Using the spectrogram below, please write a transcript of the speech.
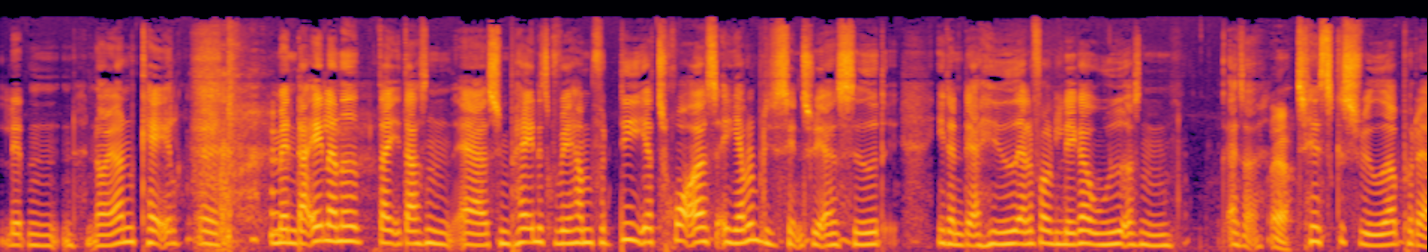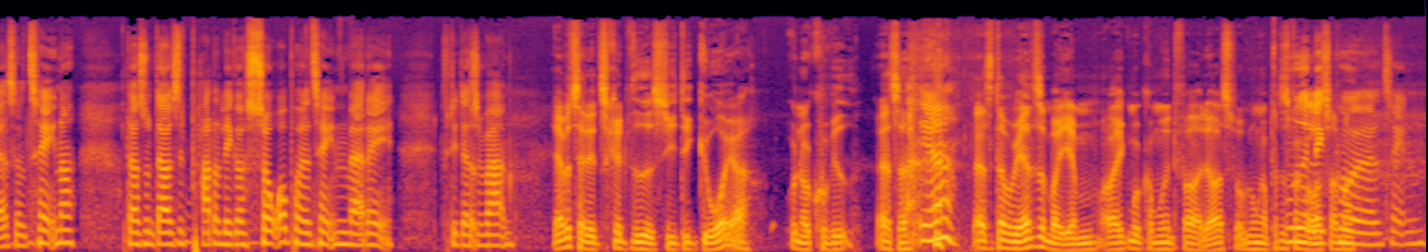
lidt en nøjeren kal. Øh, men der er et eller andet, der, der sådan er sympatisk ved ham, fordi jeg tror også, at jeg vil blive sindssyg af at have siddet i den der hede. Alle folk ligger ude og sådan altså, Ja. tæskesveder på deres altaner. Der er, sådan, der er også et par, der ligger og sover på altanen hver dag, fordi det er så varmt. Jeg vil tage et skridt videre og sige, det gjorde jeg under covid. Altså, Ja, altså der var vi alle sammen hjemme, og ikke må komme udenfor, og det også var nogle gange på tidspunkt over ligge på sommer. altanen.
